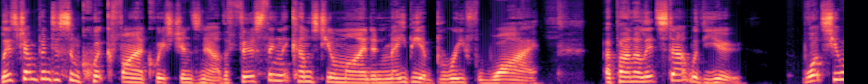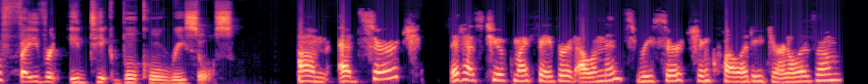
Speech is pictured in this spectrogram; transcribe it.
Let's jump into some quick fire questions now. The first thing that comes to your mind and maybe a brief why. Aparna, let's start with you. What's your favorite EdTech book or resource? Um, EdSurge. It has two of my favorite elements, research and quality journalism.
